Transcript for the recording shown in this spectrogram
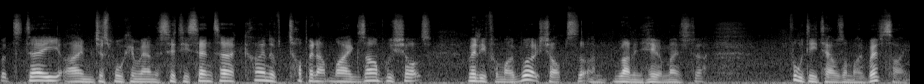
But today I'm just walking around the city centre, kind of topping up my example shots, ready for my workshops that I'm running here in Manchester. Full details on my website.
